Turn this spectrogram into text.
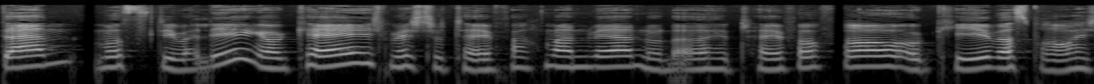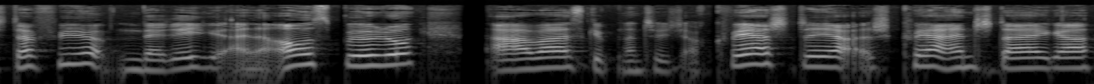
Dann musst du überlegen, okay, ich möchte Hotelfachmann werden oder Hotelfachfrau. Okay, was brauche ich dafür? In der Regel eine Ausbildung, aber es gibt natürlich auch Quereinsteiger.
